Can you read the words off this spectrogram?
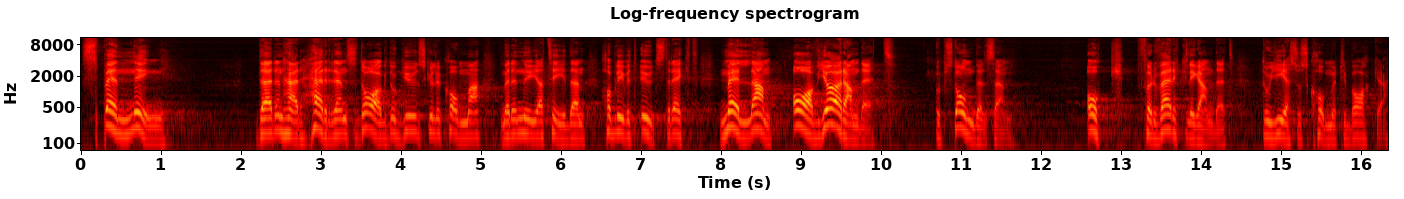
spänning där den här Herrens dag, då Gud skulle komma med den nya tiden, har blivit utsträckt mellan avgörandet, uppståndelsen, och förverkligandet, då Jesus kommer tillbaka.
